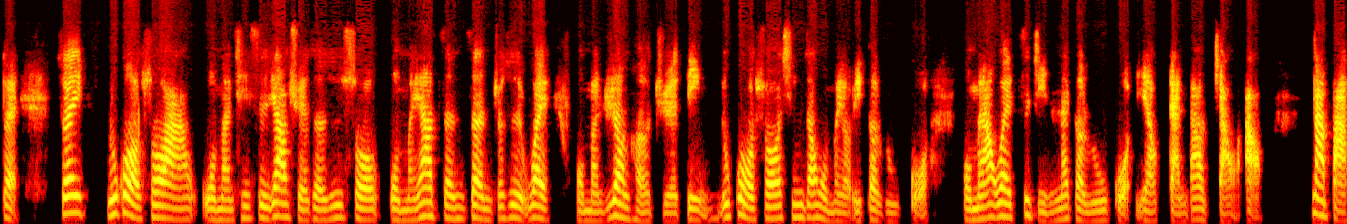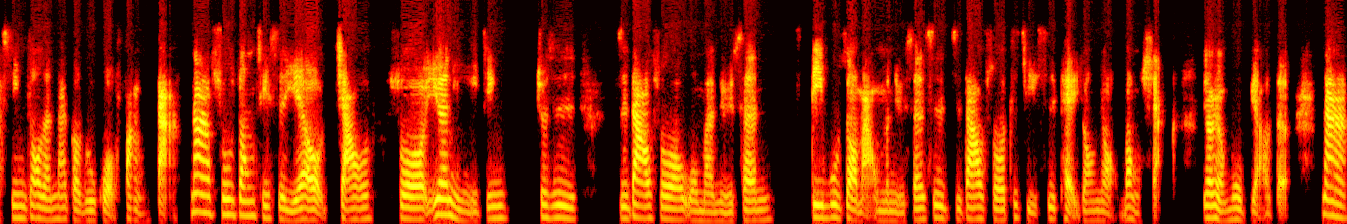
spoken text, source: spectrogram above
对，所以如果说啊，我们其实要学的是说，我们要真正就是为我们任何决定，如果说心中我们有一个如果，我们要为自己的那个如果也要感到骄傲，那把心中的那个如果放大。那书中其实也有教。说，因为你已经就是知道说，我们女生第一步骤嘛，我们女生是知道说自己是可以拥有梦想、拥有目标的。那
